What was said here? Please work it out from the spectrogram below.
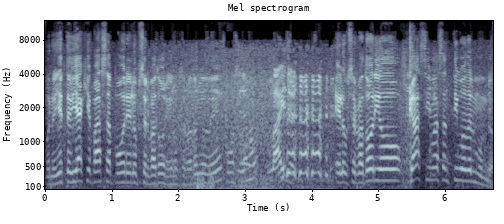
Bueno, y este viaje pasa por el observatorio. ¿El observatorio de. ¿Cómo se llama? Leiden. El observatorio casi más antiguo del mundo.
